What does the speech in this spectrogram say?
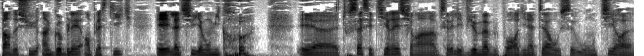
par-dessus un gobelet en plastique, et là-dessus il y a mon micro. Et euh, tout ça c'est tiré sur un, vous savez, les vieux meubles pour ordinateur où, où on tire, euh,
